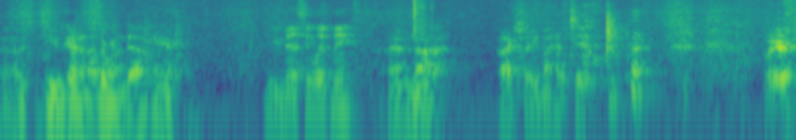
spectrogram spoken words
Uh, you've got another one down here. Are you messing with me? I'm not. Actually, you might have two. Where?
